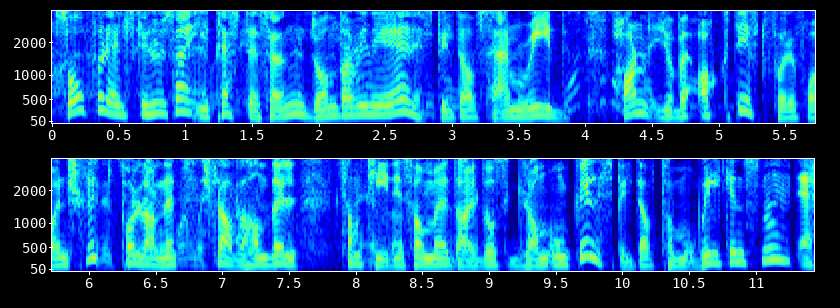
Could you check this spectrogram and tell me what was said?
Så forelsker hun seg i prestesønnen John Davinier, spilt av Sam Reed. Han jobber aktivt for å få en slutt på landets slavehandel, samtidig som Didos grandonkel, spilt av Tom Wilkinson, er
